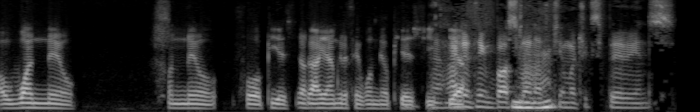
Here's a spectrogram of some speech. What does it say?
a one 0 one 0 for PSG. Okay, I'm gonna say one 0 PSG. I Yeah. don't think Barcelona Mhm. have too much experience.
